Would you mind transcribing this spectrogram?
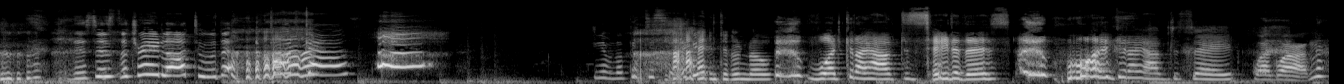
this is the trailer to the podcast. you have nothing to say. I don't know. What can I have to say to this? What can I have to say? Wagwan.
